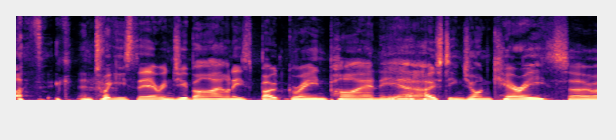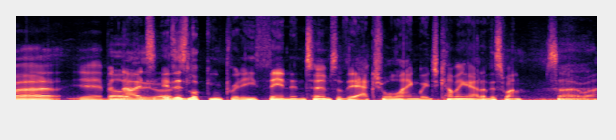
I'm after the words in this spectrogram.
I think And Twiggy's there in Dubai on his boat Green Pioneer, Yeah. hosting John Kerry. So uh, yeah, but Oh, no, it's, right? it is looking pretty thin in terms of the actual language coming out of this one. So uh,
